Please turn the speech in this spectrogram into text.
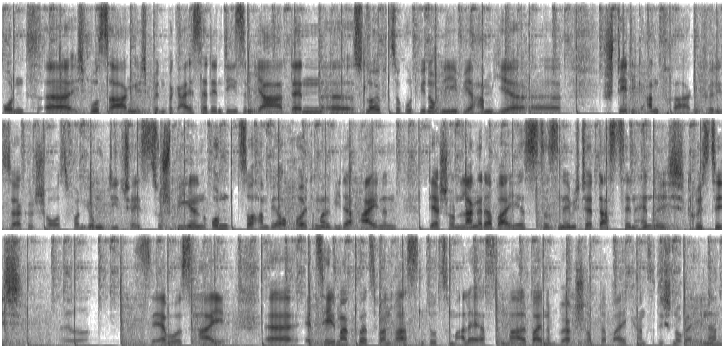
Und äh, ich muss sagen, ich bin begeistert in diesem Jahr, denn äh, es läuft so gut wie noch nie. Wir haben hier äh, stetig Anfragen für die Circle Shows von jungen DJs zu spielen. Und so haben wir auch heute mal wieder einen, der schon lange dabei ist. Das ist nämlich der Dustin Henrich. Grüß dich. Servus, hi. Äh, erzähl mal kurz, wann warst du zum allerersten Mal bei einem Workshop dabei? Kannst du dich noch erinnern?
